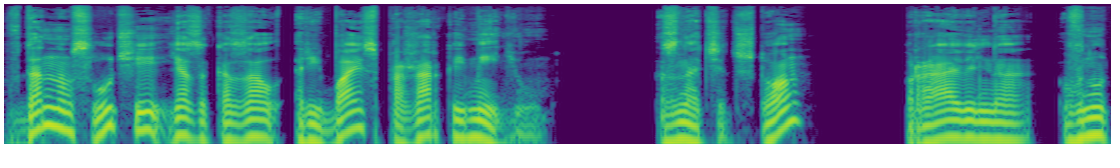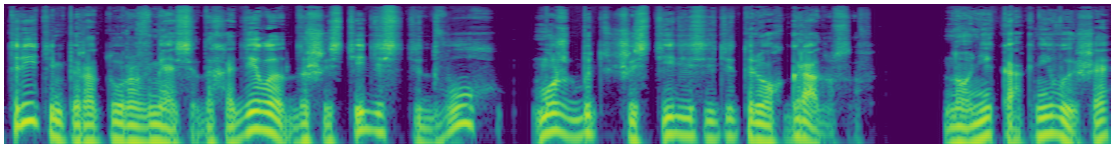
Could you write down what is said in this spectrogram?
В данном случае я заказал рибай с прожаркой медиум. Значит, что? Правильно, внутри температура в мясе доходила до 62, может быть, 63 градусов но никак не выше.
